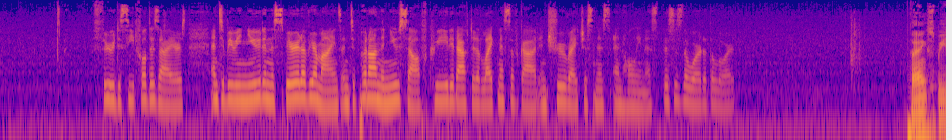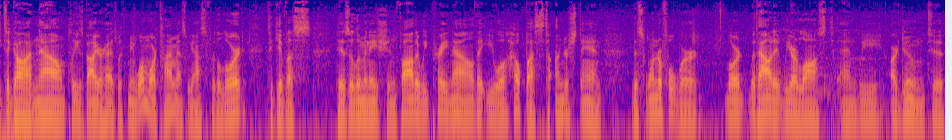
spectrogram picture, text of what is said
through deceitful desires, and to be renewed in the spirit of your minds, and to put on the new self, created after the likeness of God in true righteousness and holiness. This is the word of the Lord. Thanks be to God. Now, please bow your heads with me one more time as we ask for the Lord to give us his illumination. Father, we pray now that you will help us to understand this wonderful word. Lord, without it, we are lost and we are doomed to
